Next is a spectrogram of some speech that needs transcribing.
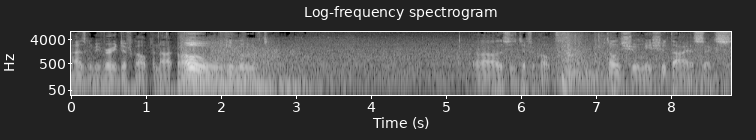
That was going to be very difficult, but not... Oh, he moved. Oh, this is difficult. Don't shoot me. Shoot the IS-6.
